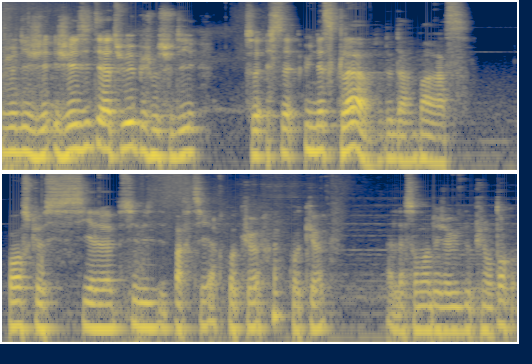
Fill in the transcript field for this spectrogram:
Je dis, j'ai hésité à tuer, puis je me suis dit, c'est c'est une esclave de Darbaras. Je pense que si elle a la possibilité de partir, quoique, elle l'a sûrement déjà eu depuis longtemps.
